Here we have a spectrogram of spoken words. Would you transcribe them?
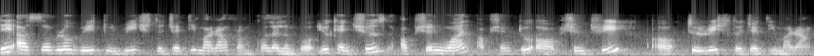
there are several ways to reach the Jetty Marang from Kuala Lumpur. You can choose option 1, option 2 or option 3 or to reach the Jetty Marang.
